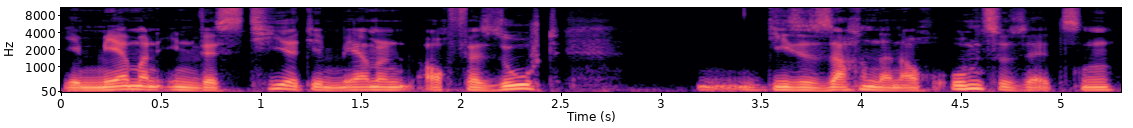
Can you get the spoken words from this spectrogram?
je mehr man investiert, je mehr man auch versucht, diese Sachen dann auch umzusetzen,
